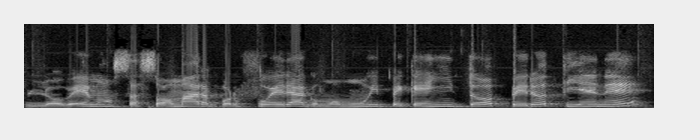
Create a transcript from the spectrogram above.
lo vemos asomar por fuera como muy pequeñito, pero tiene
